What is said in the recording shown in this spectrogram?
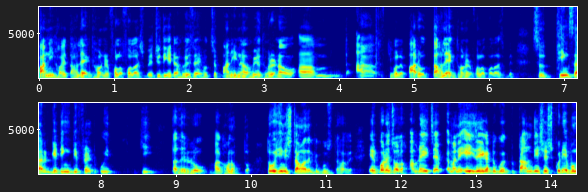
পানি হয় তাহলে এক ধরনের ফলাফল আসবে। যদি এটা হয়ে যায় হচ্ছে পানি না হয়ে ধরে নাও কি বলে, পারদ, তাহলে এক ধরনের ফলাফল আসবে। So things are getting different with কি? তাদের রো বা ঘনত্ব। তো ওই জিনিসটা আমাদেরকে বুঝতে হবে। এরপরে চলো, আমরা এই মানে এই জায়গাটুকু একটু টান দিয়ে শেষ করি এবং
